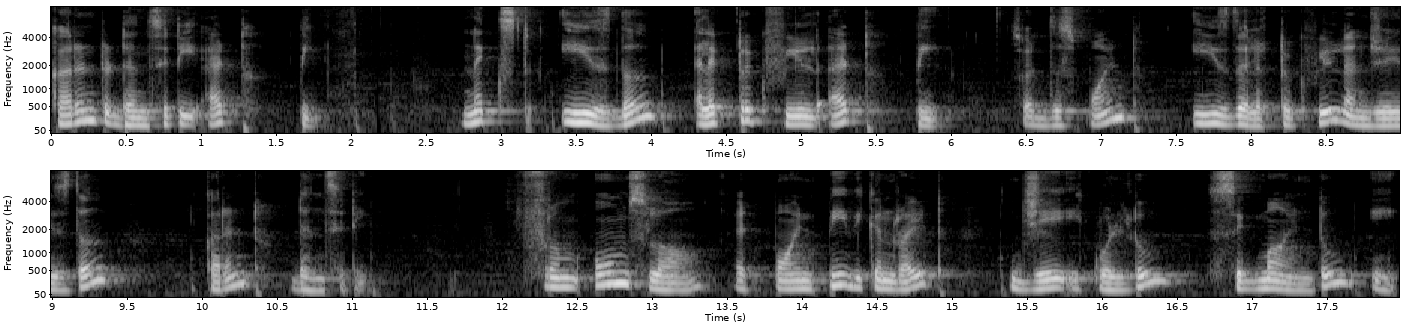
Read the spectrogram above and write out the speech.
current density at P. Next E is the electric field at P. So at this point, E is the electric field and J is the current density. From Ohm's law, at point P we can write J equal to sigma into E,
